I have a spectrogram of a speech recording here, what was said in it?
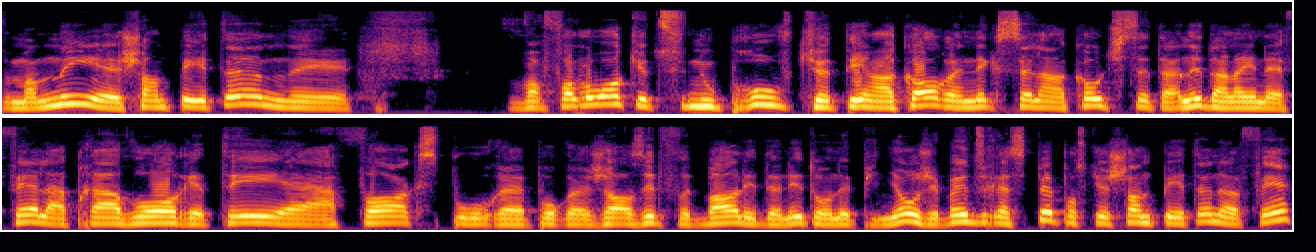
m'emmener euh, Sean Payton. Il va falloir que tu nous prouves que tu es encore un excellent coach cette année dans la NFL après avoir été à Fox pour, euh, pour euh, jaser de football et donner ton opinion. J'ai bien du respect pour ce que Sean Payton a fait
